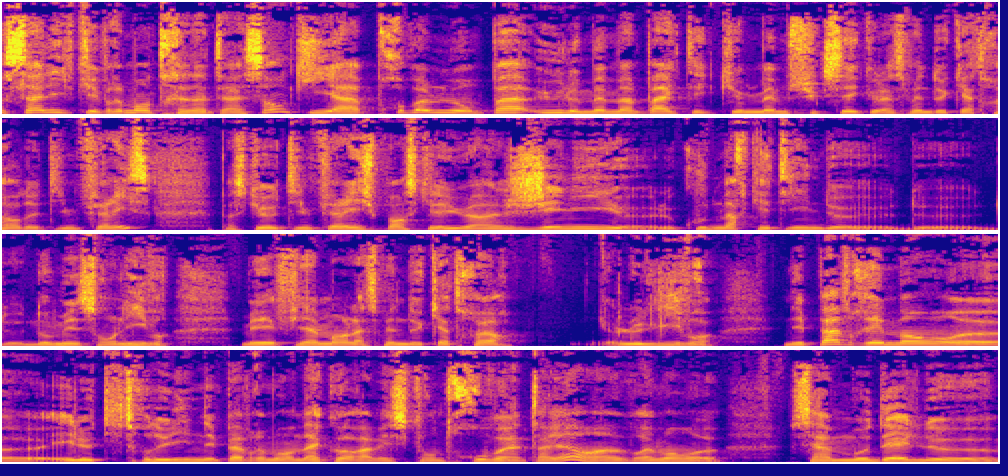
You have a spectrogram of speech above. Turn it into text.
c'est un livre qui est vraiment très intéressant, qui a probablement pas eu le même impact et le même succès que la semaine de 4 heures de Tim Ferriss, parce que Tim Ferriss, je pense qu'il a eu un génie, le coup de marketing de, de, de nommer son livre, mais finalement la semaine de 4 heures, le livre n'est pas vraiment euh, et le titre du livre n'est pas vraiment en accord avec ce qu'on trouve à l'intérieur. Hein. Vraiment, euh, c'est un modèle de,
